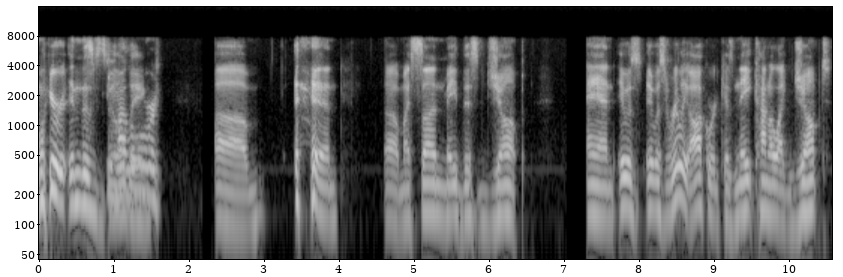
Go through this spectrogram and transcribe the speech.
we were in this See my building. Um and uh my son made this jump. And it was it was really awkward because nate kind of like jumped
